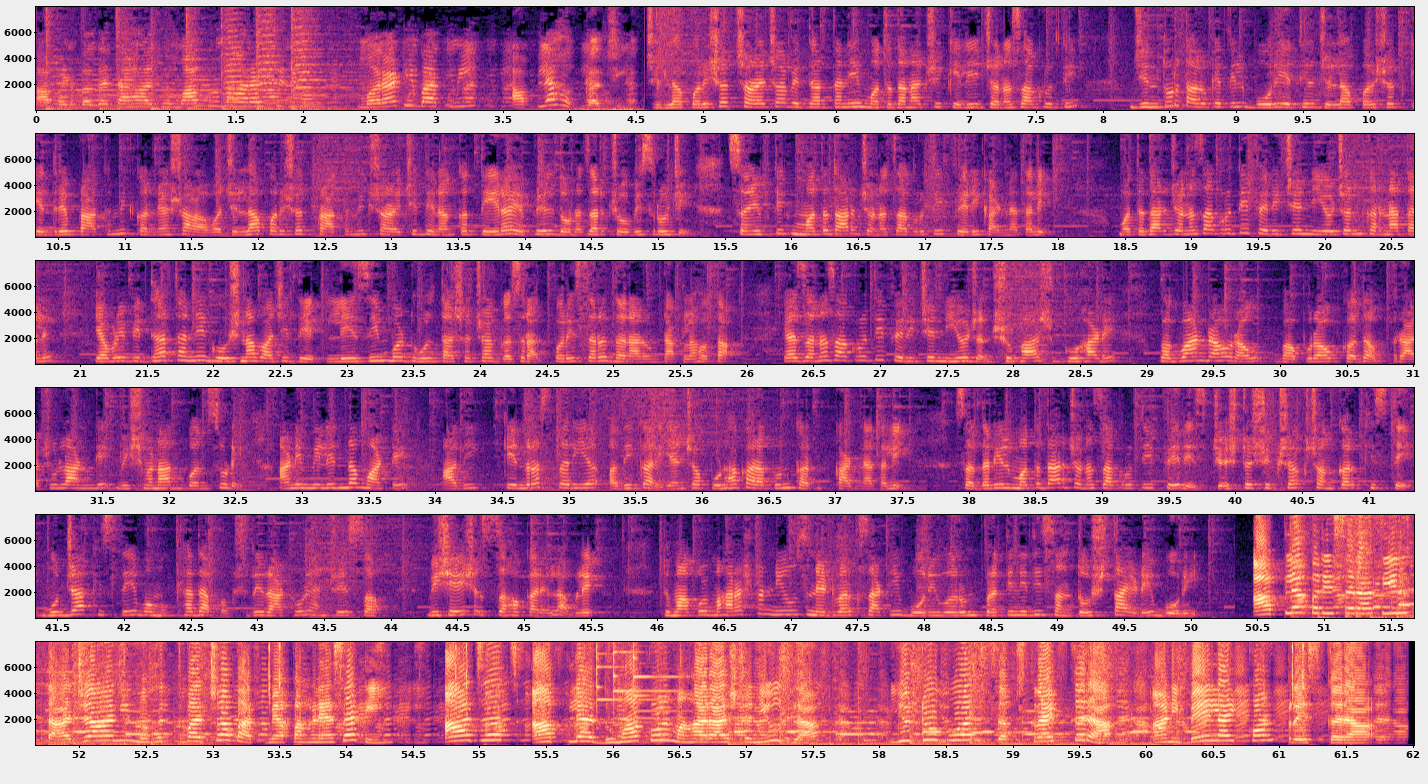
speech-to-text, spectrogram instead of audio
आपण बघत आहात धुमाकूळ महाराष्ट्र न्यूज, मराठी बातमी आपल्या हक्काची. जिल्हा परिषद शाळेच्या विद्यार्थ्यांनी मतदानाची केली जनजागृती. जिंतूर तालुक्यातील बोरी येथील जिल्हा परिषद केंद्रीय प्राथमिक कन्या शाळा व जिल्हा परिषद प्राथमिक शाळेची दिनांक तेरा एप्रिल दोन हजार चोवीस रोजी संयुक्तिक मतदार जनजागृती फेरी काढण्यात आली. मतदार जनजागृती फेरीचे नियोजन करण्यात आले. यावेळी विद्यार्थ्यांनी घोषणाबाजी देत लेझिम व ढोल ताशाच्या गजरात परिसर दणारून टाकला होता. या जनजागृती फेरीचे नियोजन सुभाष गुहाडे भगवानराव राऊत बापूराव कदम राजू लांडगे विश्वनाथ बनसुडे आणि मिलिंद माटे आदी केंद्रस्तरीय अधिकारी यांच्या पुढाकारातून कर- काढण्यात आली. सदरील मतदार जनजागृती फेरीस ज्येष्ठ शिक्षक शंकर खिस्ते मुंजा खिस्ते व मुख्याध्यापक श्री राठोड यांचे सह विशेष सहकार्य लाभले. धुमाकूळ महाराष्ट्र न्यूज नेटवर्कसाठी बोरीवरून प्रतिनिधी संतोष तायडे बोरी. आपल्या परिसरातील ताज्या आणि महत्त्वाच्या बातम्या पाहण्यासाठी आजच आपल्या धुमाकूळ महाराष्ट्र न्यूजला यूट्यूबवर सबस्क्राईब करा आणि बेल आयकॉन प्रेस करा.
